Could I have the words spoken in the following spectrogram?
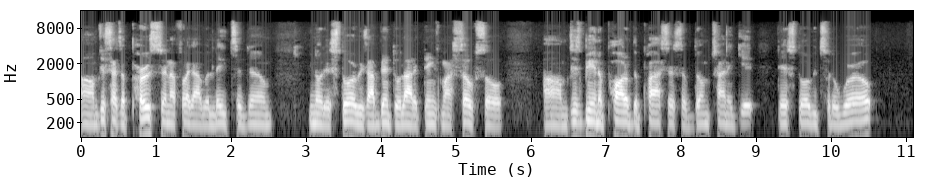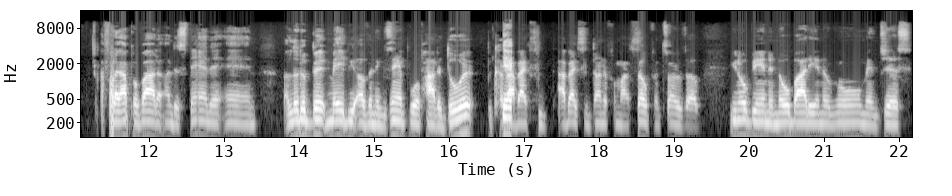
Um, just as a person, I feel like I relate to them, you know, their stories. I've been through a lot of things myself, so um, just being a part of the process of them trying to get their story to the world. I feel like I provide an understanding and a little bit maybe of an example of how to do it because Yeah. I've actually I've actually done it for myself in terms of you know being a nobody in the room and just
